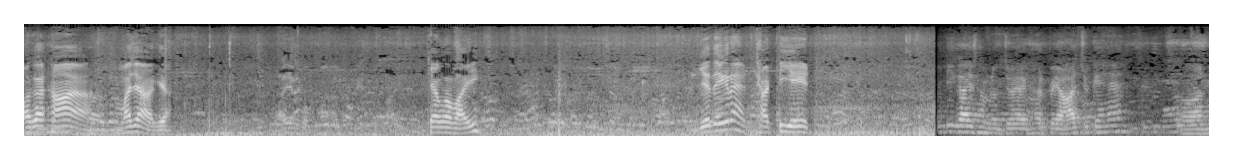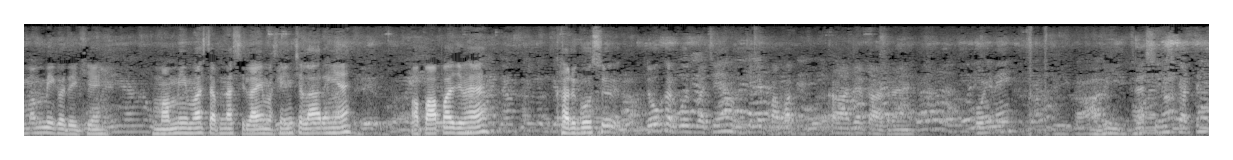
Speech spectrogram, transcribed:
मगर हाँ मज़ा आ गया। क्या हुआ भाई? ये देख रहे हैं थर्टी एट गाइस हम लोग जो है घर पे आ चुके हैं। और मम्मी को देखिए मम्मी मस्त अपना सिलाई मशीन चला रही हैं। और पापा जो है खरगोश दो खरगोश बचे हैं उनके लिए पापा गाजर काट रहे हैं। कोई नहीं अभी ड्रेस चेंज करते हैं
